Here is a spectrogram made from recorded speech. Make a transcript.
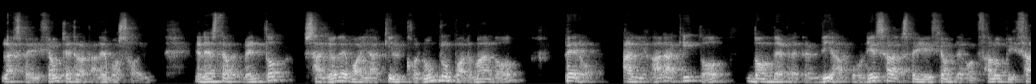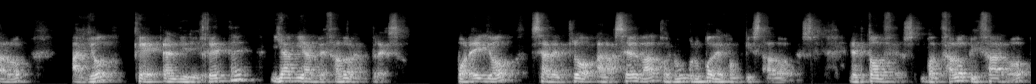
la expedición que trataremos hoy. En este momento, salió de Guayaquil con un grupo armado, pero al llegar a Quito, donde pretendía unirse a la expedición de Gonzalo Pizarro, halló que el dirigente ya había empezado la empresa. Por ello, se adentró a la selva con un grupo de conquistadores. Entonces, Gonzalo Pizarro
